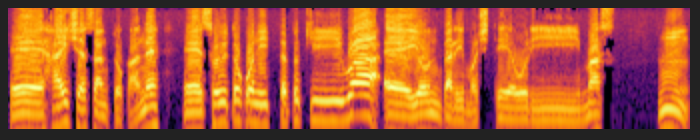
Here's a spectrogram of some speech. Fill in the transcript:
えー、歯医者さんとかね、えー、そういうとこに行った時は、え、読んだりもしております。うん。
